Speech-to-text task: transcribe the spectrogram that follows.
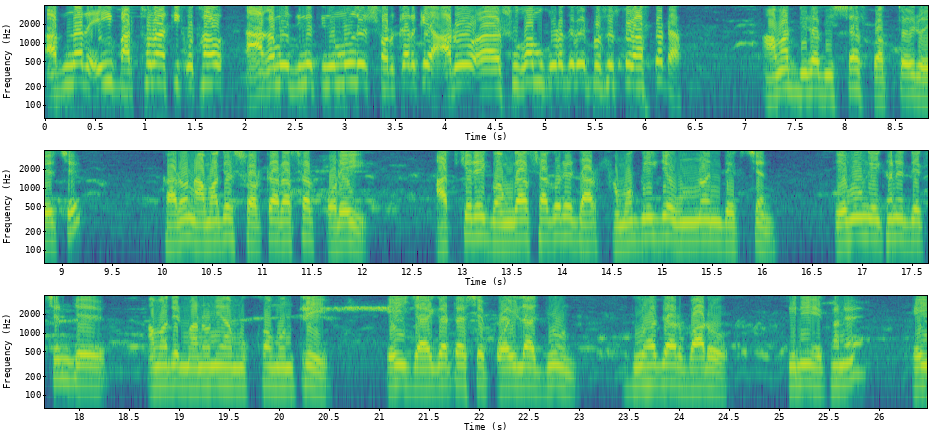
আপনার এই প্রার্থনা কি কোথাও আগামী দিনে তৃণমূলের সরকারকে আরও সুগম করে দেবে প্রশস্ত রাস্তাটা? আমার দৃঢ় বিশ্বাস প্রত্যয় রয়েছে কারণ আমাদের সরকার আসার পরেই আজকের এই গঙ্গাসাগরে যার সামগ্রিক যে উন্নয়ন দেখছেন এবং এখানে দেখছেন যে আমাদের মাননীয় মুখ্যমন্ত্রী এই জায়গাটা সে পয়লা জুন দু বারো, তিনি এখানে এই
